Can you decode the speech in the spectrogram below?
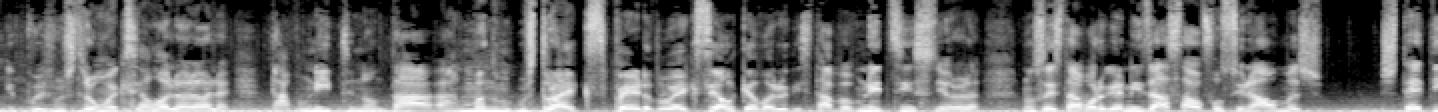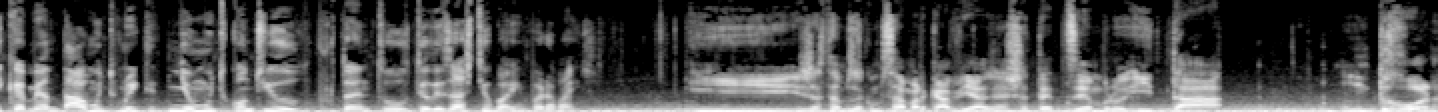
E depois mostrou um Excel, olha, olha, olha, está bonito, não está? Mano, mostrou a expert do Excel que a Laura disse, estava bonito, sim senhora. Não sei se estava organizado, se estava funcional, mas esteticamente estava muito bonito e tinha muito conteúdo, portanto utilizaste-o bem, parabéns. E já estamos a começar a marcar viagens até dezembro e está um terror,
